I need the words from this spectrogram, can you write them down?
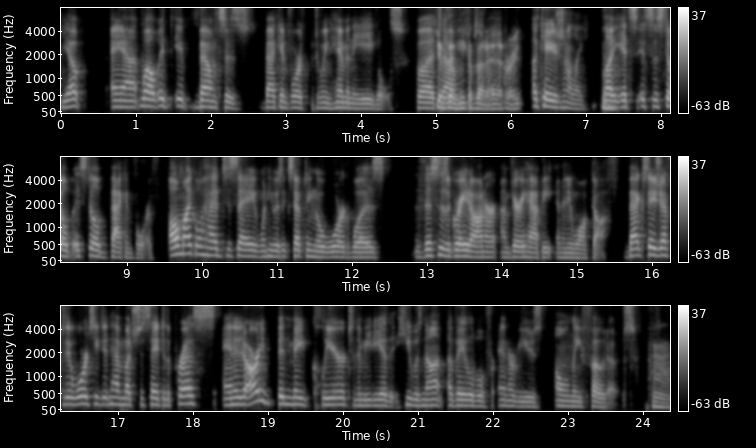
Yep. And well, it, it bounces back and forth between him and the Eagles, but Yeah, but then um, he comes out ahead, right? occasionally like it's it's still it's still back and forth all michael had to say when he was accepting the award was this is a great honor i'm very happy and then he walked off backstage after the awards he didn't have much to say to the press and it had already been made clear to the media that he was not available for interviews only photos Hmm.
